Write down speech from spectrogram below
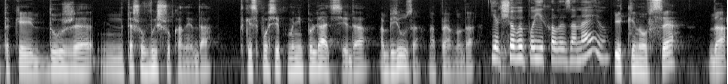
такий дуже не те, що вишуканий, да? Такий спосіб маніпуляції, да? аб'юза, напевно, да? Якщо ви поїхали за нею, і кинув все, да?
